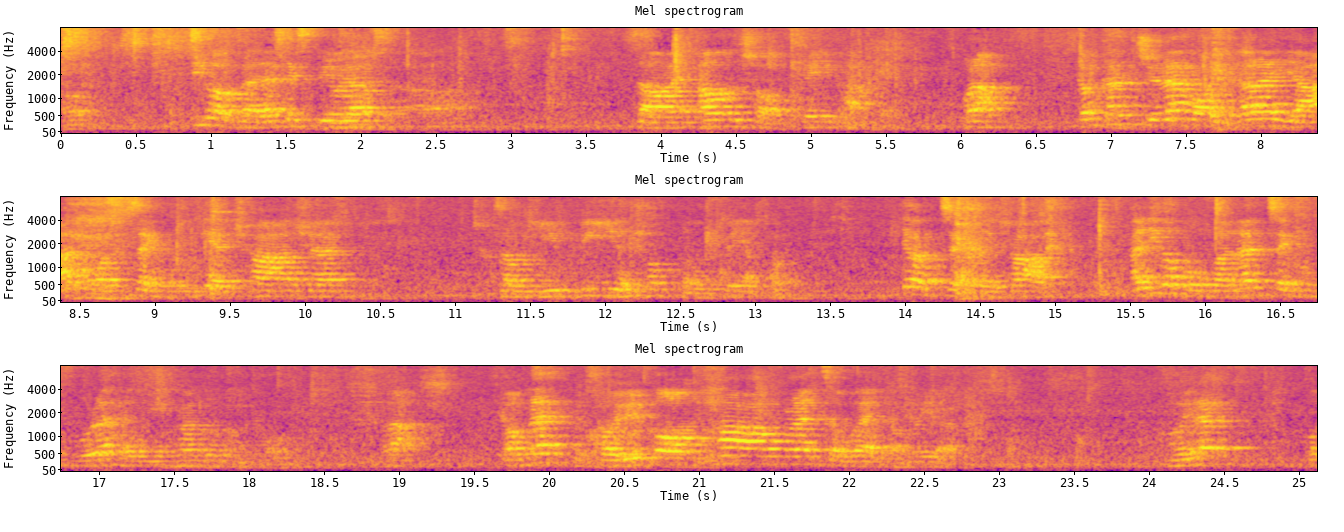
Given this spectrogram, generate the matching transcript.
好，呢個 magnetic field 咧就係 out of vapor 嘅。好啦。咁跟住咧，我而家咧有一個正嘅 charge 咧，就以 v 嘅速度飛入去，一個正嘅 charge 喺呢個部分咧，正負咧係會影響到結果。好啦，咁咧佢個 power 咧就會係咁樣樣，佢咧個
